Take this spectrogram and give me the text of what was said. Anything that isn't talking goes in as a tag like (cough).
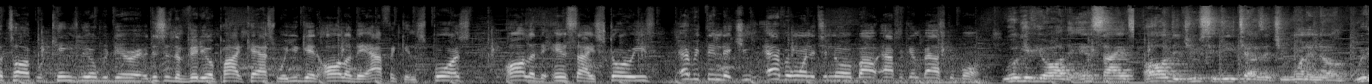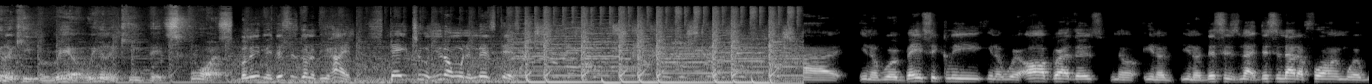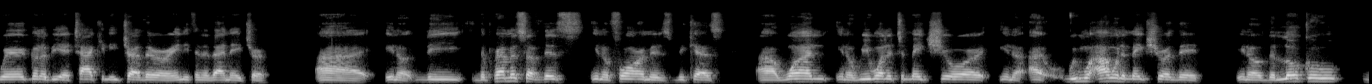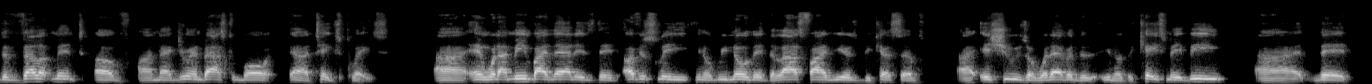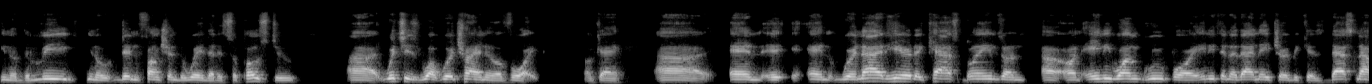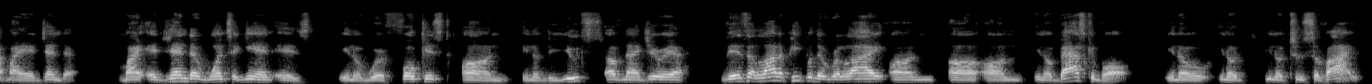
Real Talk with Kingsley Ogwudire. This is the video podcast where you get all of the African sports, all of the inside stories, everything that you ever wanted to know about African basketball. We'll give you all the insights, all the juicy details that you want to know. We're going to keep it real. We're going to keep it sports. Believe me, this is going to be hype. Stay tuned. You don't want to miss this. You know, we're basically, you know, we're all brothers. You know, you know, you know, this is not this is not a forum where we're going to be attacking each other or anything of that nature. Uh, you know, the the premise of this, you know, forum is because uh, one, you know, we wanted to make sure, you know, I we I want to make sure that you know the local development of uh, Nigerian basketball uh, takes place. Uh, and what I mean by that is that obviously, you know, we know that the last five years, because of uh, issues or whatever the you know the case may be uh, that you know the league you know didn't function the way that it's supposed to, uh, which is what we're trying to avoid. Okay, uh, and and we're not here to cast blames on uh, on any one group or anything of that nature because that's not my agenda. My agenda, once again, is you know we're focused on you know the youths of Nigeria. There's a lot of people that rely on uh, on you know basketball you know, you know, you know, to survive.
